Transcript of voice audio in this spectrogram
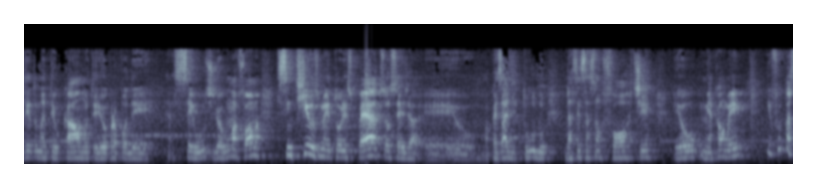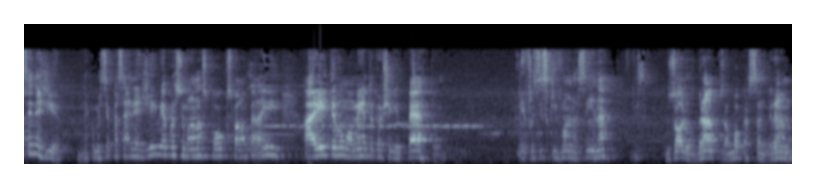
tento manter o calmo interior para poder ser útil de alguma forma, sentir os mentores perto, ou seja, é, eu, apesar de tudo, da sensação forte, eu me acalmei e fui passar energia. Né? Comecei a passar energia e me aproximando aos poucos, falando, peraí. Aí teve um momento que eu cheguei perto, e fui se esquivando assim, né? Os olhos brancos, a boca sangrando,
